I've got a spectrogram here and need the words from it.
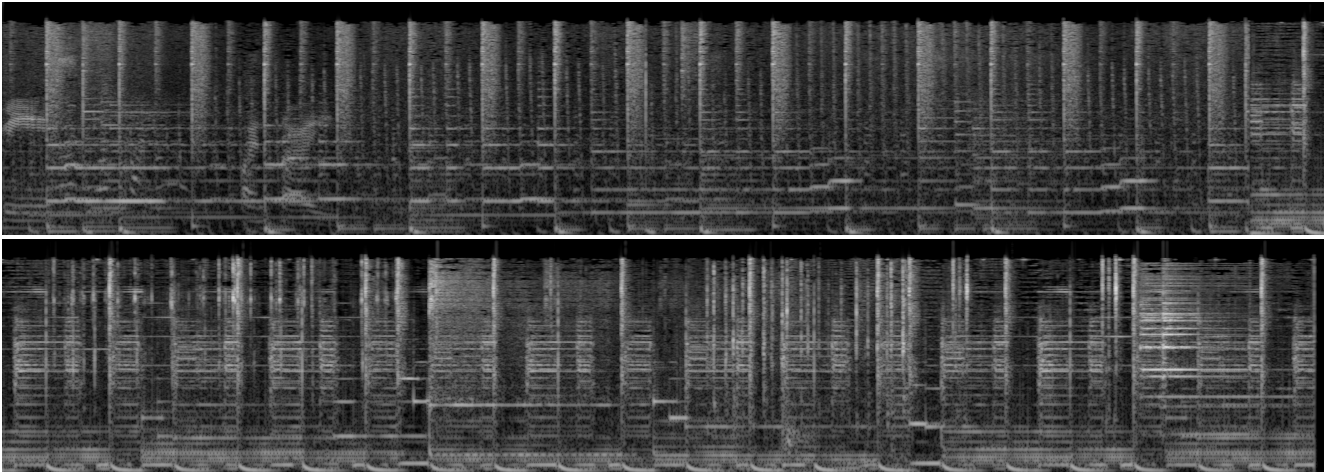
me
